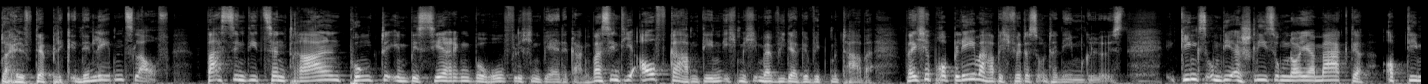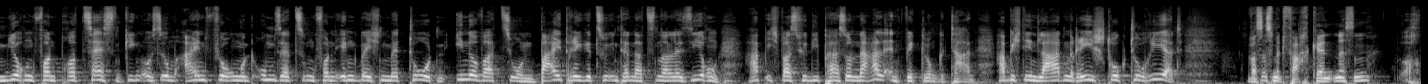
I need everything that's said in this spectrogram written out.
da hilft der Blick in den Lebenslauf. Was sind die zentralen Punkte im bisherigen beruflichen Werdegang? Was sind die Aufgaben, denen ich mich immer wieder gewidmet habe? Welche Probleme habe ich für das Unternehmen gelöst? Ging es um die Erschließung neuer Märkte, Optimierung von Prozessen? Ging es um Einführung und Umsetzung von irgendwelchen Methoden, Innovationen, Beiträge zur Internationalisierung? Habe ich was für die Personalentwicklung getan? Habe ich den Laden restrukturiert? Was ist mit Fachkenntnissen? ach,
